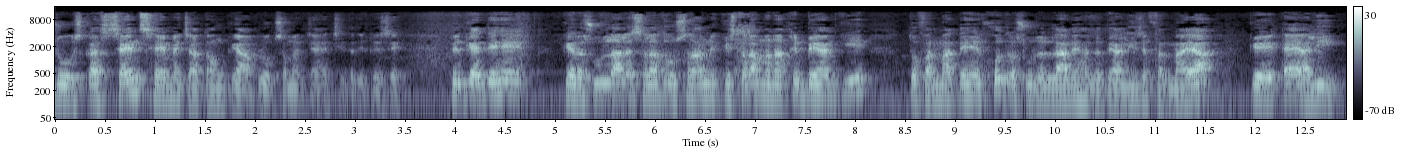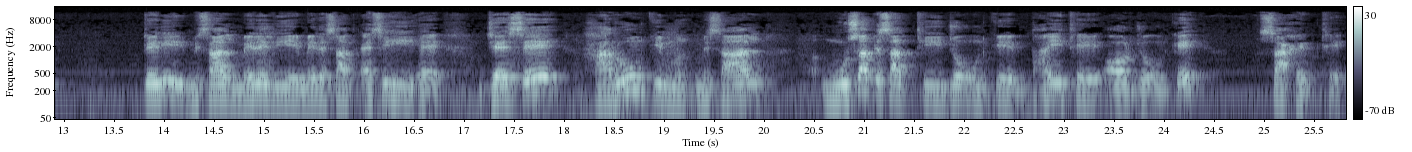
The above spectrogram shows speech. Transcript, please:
جو اس کا سینس ہے، میں چاہتا ہوں کہ آپ لوگ سمجھ جائیں اچھی طریقے سے۔ پھر کہتے ہیں کہ رسول اللہ علیہ السلاۃ والسلام نے کس طرح مناقب بیان کیے؟ تو فرماتے ہیں، خود رسول اللہ نے حضرت علی سے فرمایا کہ، اے علی، تیری مثال میرے لیے، میرے ساتھ ایسی ہی ہے، جیسے ہارون کی مثال موسا کے ساتھ تھی جو ان کے بھائی تھے اور جو ان کے صاحب تھے۔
